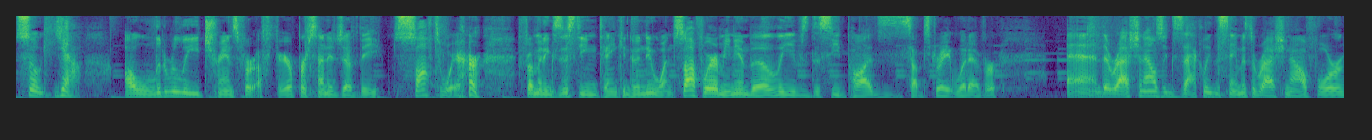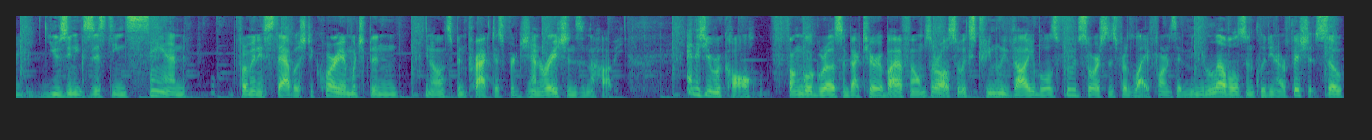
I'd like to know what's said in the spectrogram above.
So, yeah, I'll literally transfer a fair percentage of the software from an existing tank into a new one. Software meaning the leaves, the seed pods, substrate, whatever. And the rationale is exactly the same as the rationale for using existing sand from an established aquarium, which been, you know, it's been practiced for generations in the hobby. And as you recall, fungal growths and bacterial biofilms are also extremely valuable as food sources for life forms at many levels, including our fishes. So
